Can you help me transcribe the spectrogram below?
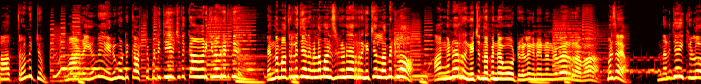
പാത്രം വിറ്റും മഴയും വെയിലും കൊണ്ട് കഷ്ടപ്പെട്ട് ജീവിച്ചത് കാണിക്കുന്നവരുടെ അടുത്ത്. എന്നാ മാത്രല്ല ജനങ്ങളുടെ മനസ്സിൽ ഇങ്ങനെ ഇറങ്ങി ചെല്ലാൻ പറ്റില്ലോ? അങ്ങനെ ഇറങ്ങി ചെന്നാ പിന്നെ വോട്ടുകൾ എങ്ങനെ എങ്ങനെ വെറവാ മനസ്സിലായോ? എന്നാലും ജയിക്കുള്ളൂ.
